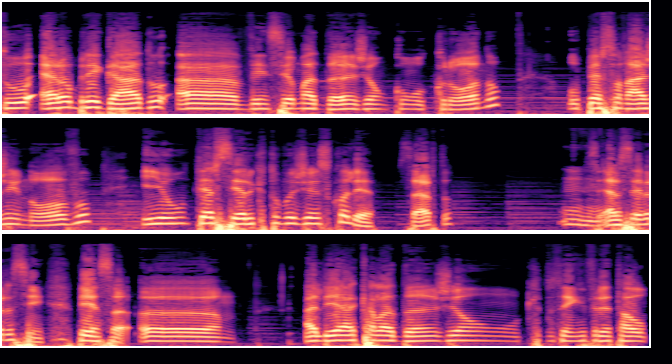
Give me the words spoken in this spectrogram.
tu era obrigado a vencer uma dungeon com o Chrono, o personagem novo e um terceiro que tu podia escolher, certo? Uhum. Era sempre assim. Pensa, ahn, ali é aquela dungeon que tu tem que enfrentar o.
